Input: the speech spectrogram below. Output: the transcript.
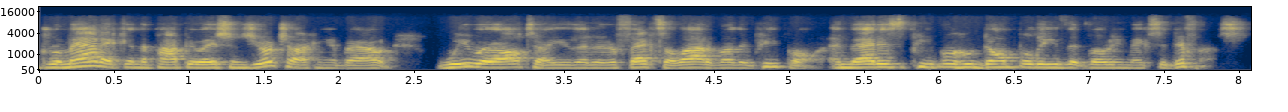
dramatic in the populations you're talking about, we would all tell you that it affects a lot of other people, and that is people who don't believe that voting makes a difference.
